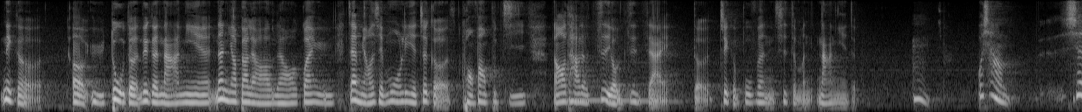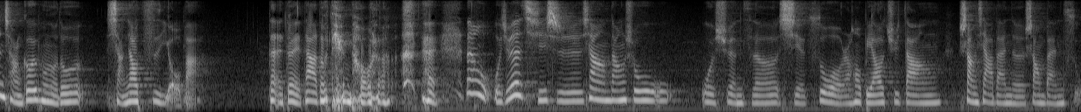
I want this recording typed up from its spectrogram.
那个呃语度的那个拿捏。那你要不要聊聊关于在描写茉莉的这个狂放不羁，然后她的自由自在的这个部分是怎么拿捏的？嗯，我想现场各位朋友都想要自由吧。对对，大家都点头了。对，那我觉得其实像当初我选择写作，然后不要去当上下班的上班族，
